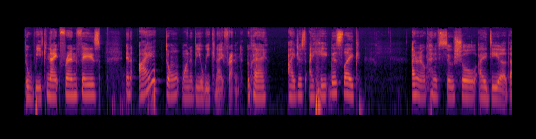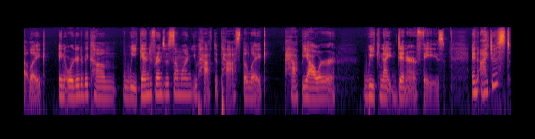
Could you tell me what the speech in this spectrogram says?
the weeknight friend phase and i don't want to be a weeknight friend okay i just i hate this like i don't know kind of social idea that like in order to become weekend friends with someone you have to pass the like happy hour weeknight dinner phase and i just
